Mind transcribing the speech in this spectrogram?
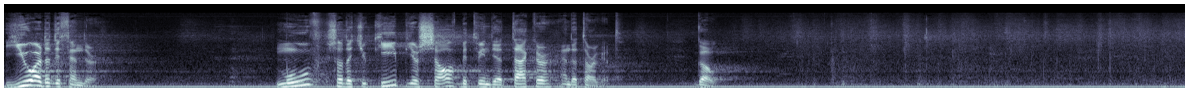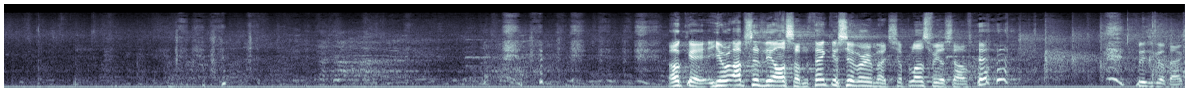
You are the defender. Move so that you keep yourself between the attacker and the target. Go. Okay, you're absolutely awesome. Thank you so very much. Applause for yourself. Please go back.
